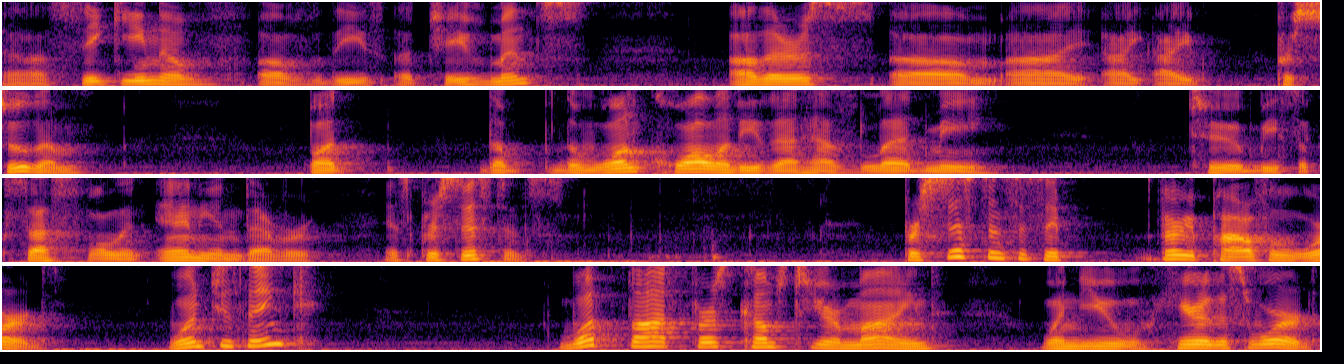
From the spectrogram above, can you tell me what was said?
uh, seeking of, of these achievements. Others, um, I, I, I pursue them. But the, the one quality that has led me to be successful in any endeavor is persistence. Persistence is a very powerful word, wouldn't you think? What thought first comes to your mind when you hear this word,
